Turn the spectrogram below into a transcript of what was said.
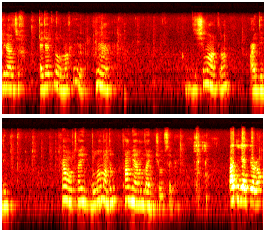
Birazcık edepli olmak iyi de. Dişim ağrıdı lan. Ay dilim. Ha ortayı bulamadım. Tam yanımdaymış oysa ki. Hadi geliyorum.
